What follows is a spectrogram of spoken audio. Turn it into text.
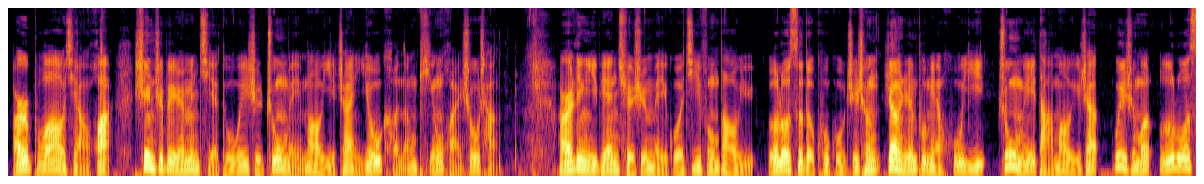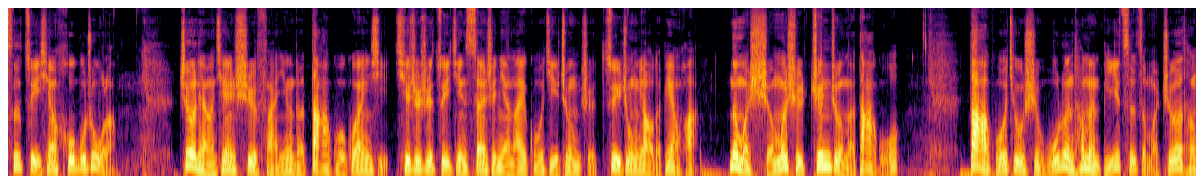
而博鳌讲话甚至被人们解读为是中美贸易战有可能平缓收场；而另一边却是美国疾风暴雨，俄罗斯的苦苦支撑，让人不免狐疑：中美打贸易战，为什么俄罗斯最先 hold 不住了？这两件事反映的大国关系，其实是最近三十年来国际政治最重要的变化。那么，什么是真正的大国？大国就是无论他们彼此怎么折腾，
